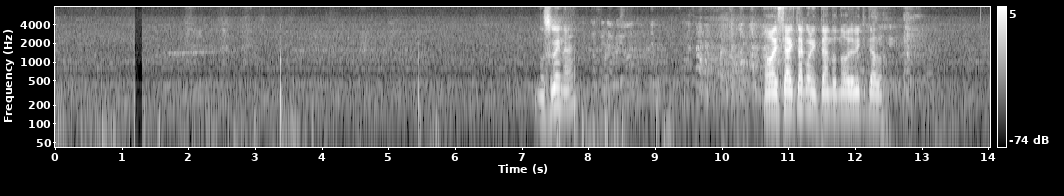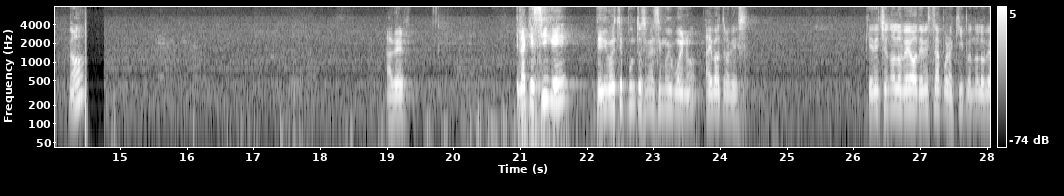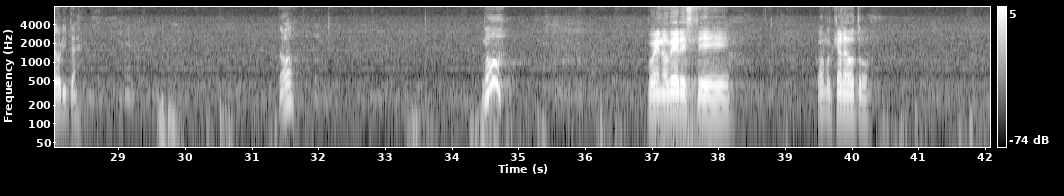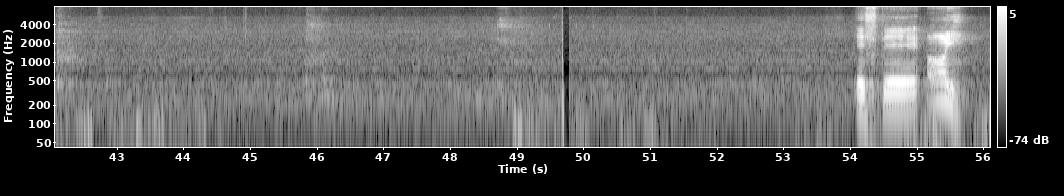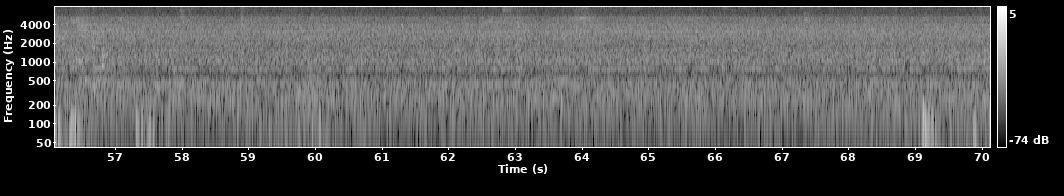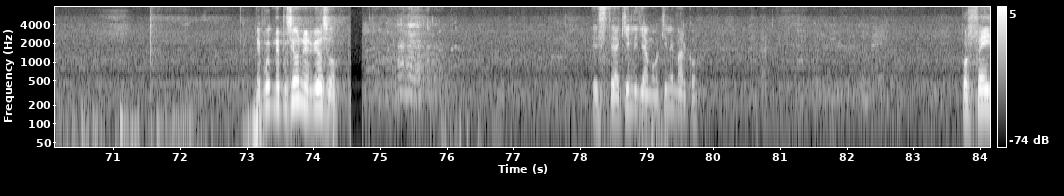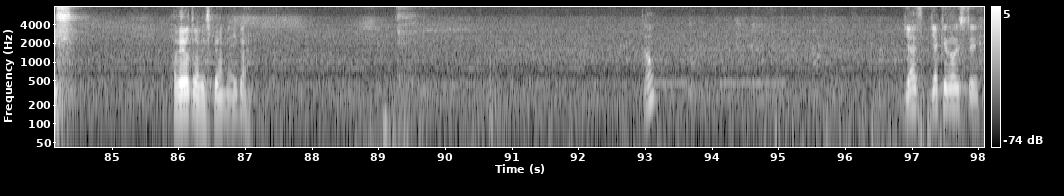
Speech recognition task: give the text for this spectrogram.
¿No suena? No, está, conectando, no, le había quitado. ¿No? A ver. La que sigue, te digo, este punto se me hace muy bueno, ahí va otra vez. Que de hecho no lo veo, debe estar por aquí, pero no lo veo ahorita. ¿No? No. Bueno, a ver, este. Vamos a buscar a otro. Este, ay. Me, pusieron nervioso. Este, ¿a quién le llamo? ¿A quién le marco? por Face. A ver otra vez, espérame, ahí va. ¿No? Ya, ya quedó este.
